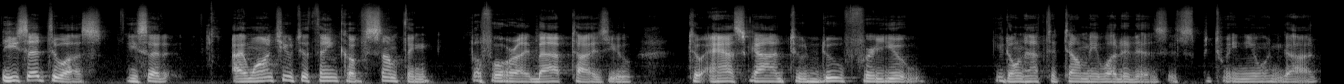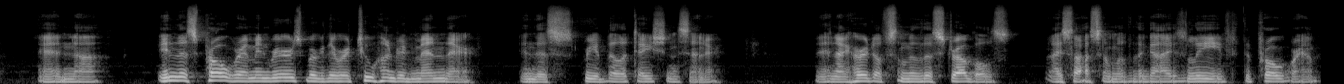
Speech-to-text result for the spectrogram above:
he said to us, he said, I want you to think of something before I baptize you to ask God to do for you. You don't have to tell me what it is. It's between you and God. And uh, in this program in Rehrersburg, there were 200 men there in this rehabilitation center. And I heard of some of the struggles. I saw some of the guys leave the program.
